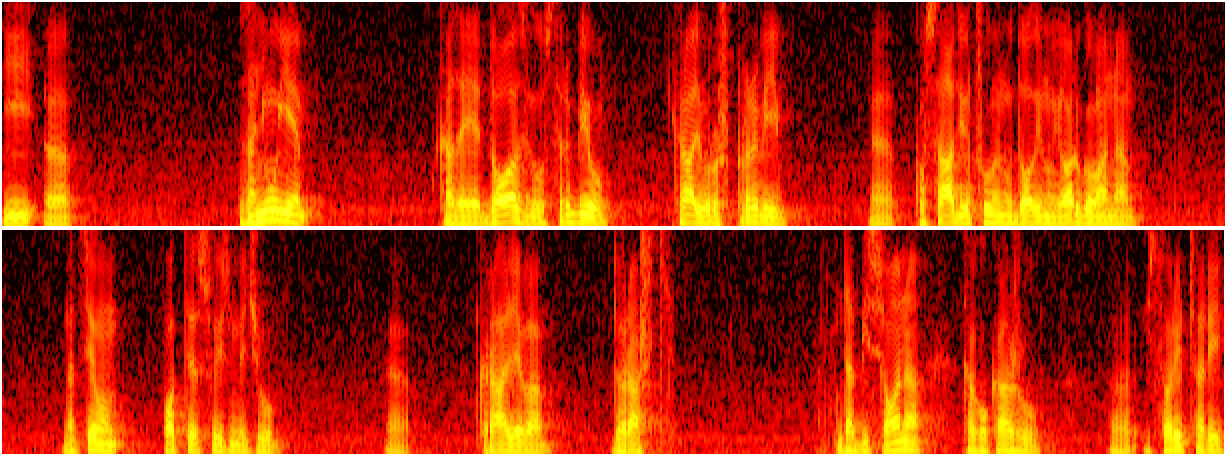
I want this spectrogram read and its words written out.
i e, za nju je, kada je dolazila u Srbiju, kralj Uroš I e, posadio čuvenu dolinu Jorgovana na cijelom potesu između e, kraljeva do Raški. Da bi se ona, kako kažu e, istoričari,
